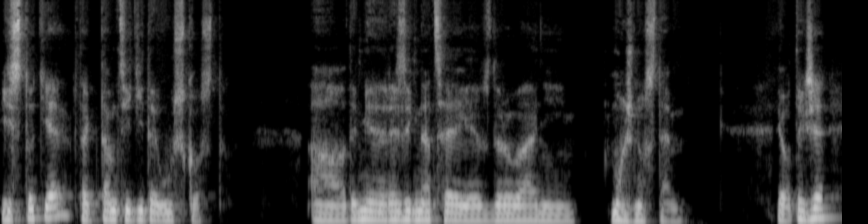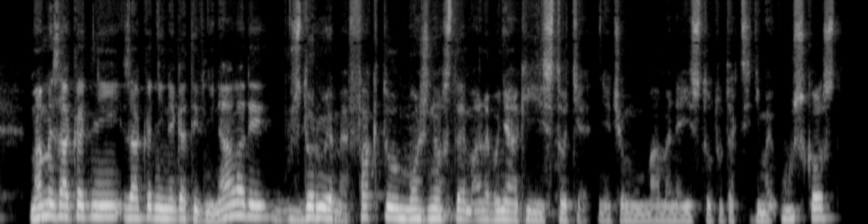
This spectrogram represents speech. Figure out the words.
jistotě, tak tam cítíte úzkost. A teď mě rezignace je vzdorování možnostem. Jo, takže máme základní, základní negativní nálady, vzdorujeme faktu, možnostem anebo nějaký jistotě. Něčemu máme nejistotu, tak cítíme úzkost,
